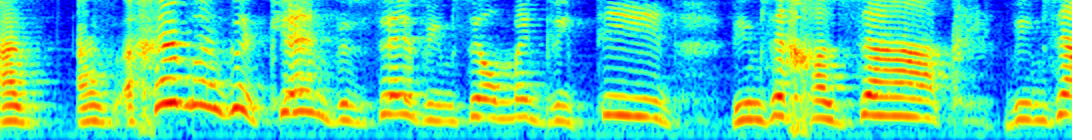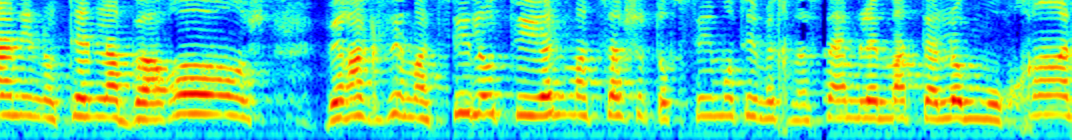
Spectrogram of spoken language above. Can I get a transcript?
אז, אז החבר'ה הזה, כן, וזה, ואם זה עומד לי טיל, ואם זה חזק, ואם זה אני נותן לה בראש, ורק זה מציל אותי, אין מצב שתופסים אותי מכנסיים למטה לא מוכן,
